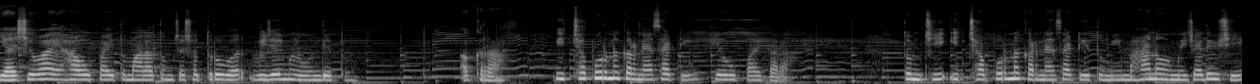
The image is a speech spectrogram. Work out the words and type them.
याशिवाय हा उपाय तुम्हाला तुमच्या शत्रूवर विजय मिळवून देतो. अकरा. इच्छा पूर्ण करण्यासाठी हे उपाय करा. तुमची इच्छा पूर्ण करण्यासाठी तुम्ही महानवमीच्या दिवशी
